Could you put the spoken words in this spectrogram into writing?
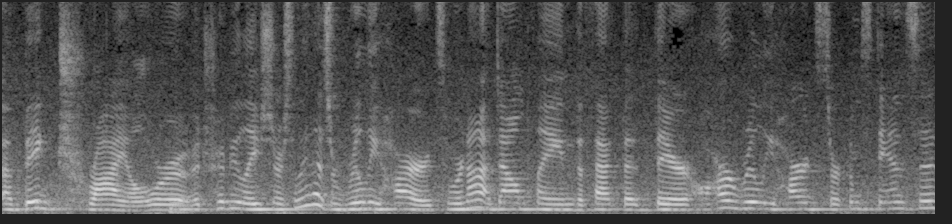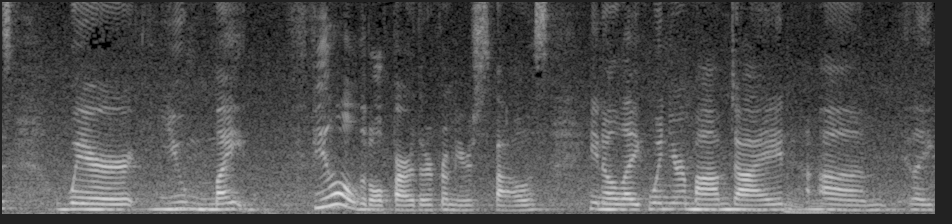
a big trial or a tribulation or something that's really hard so we're not downplaying the fact that there are really hard circumstances where you might feel a little farther from your spouse you know like when your mom died mm-hmm. um, like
